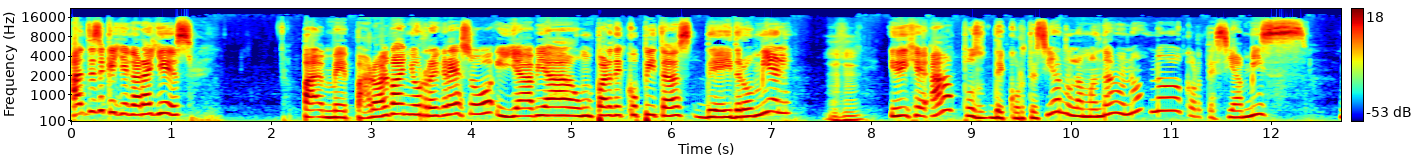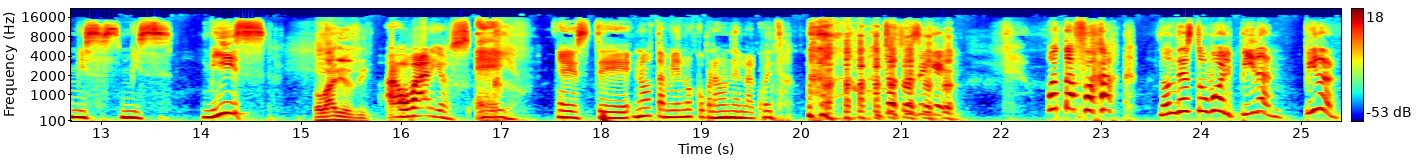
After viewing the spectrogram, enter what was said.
Antes de que llegara Yes, pa- me paro al baño, regreso y ya había un par de copitas de hidromiel. Y dije, ah, pues de cortesía no la mandaron, ¿no? No, cortesía mis, mis, mis, mis O varios, sí. a ovarios. Ey. Este, no, también lo cobraron en la cuenta. Entonces dije, what the fuck? ¿Dónde estuvo el pidan? Pidan,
